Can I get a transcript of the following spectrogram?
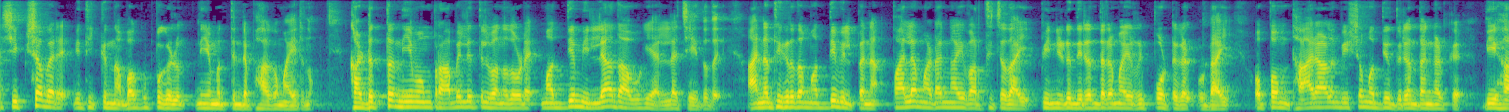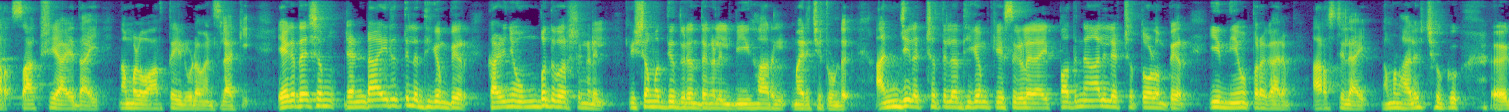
ശിക്ഷ വരെ വരെ വിധിക്കുന്ന വകുപ്പുകളും നിയമത്തിന്റെ ഭാഗമായിരുന്നു. കടുത്ത നിയമം പ്രാബല്യത്തിൽ വന്നതോടെ മദ്യം ഇല്ലാതാവുകയല്ല ചെയ്തത്. അനധികൃത മദ്യവിൽപ്പന പല മടങ്ങായി വർദ്ധിച്ചതായി പിന്നീട് നിരന്തരമായി റിപ്പോർട്ടുകൾ ഉണ്ടായി. ഒപ്പം ധാരാളം വിഷമദ്യ ദുരന്തങ്ങൾക്ക് ബീഹാർ സാക്ഷിയായതായി നമ്മൾ വാർത്തയിലൂടെ മനസ്സിലാക്കി. ഏകദേശം രണ്ടായിരത്തിലധികം പേർ കഴിഞ്ഞ ഒമ്പത് വർഷങ്ങളിൽ വിഷമദ്യ ദുരന്തങ്ങളിൽ ബീഹാറിൽ മരിച്ചിട്ടുണ്ട്. അഞ്ച് ലക്ഷത്തിലധികം കേസുകളിലായി പതിനാല് ലക്ഷത്തോളം പേർ ഈ നിയമപ്രകാരം അറസ്റ്റിലായി. നമ്മൾ ആലോചിച്ച് നോക്കൂ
